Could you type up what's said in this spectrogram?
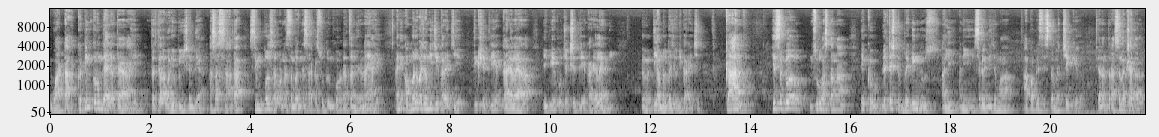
वाटा कटिंग करून द्यायला तयार आहे तर त्याला वाढीव पेन्शन द्या. असा साधा सिंपल सर्वांना समजण्यासारखा सुप्रीम कोर्टाचा निर्णय आहे. आणि अंमलबजावणी जी करायची आहे ती क्षेत्रीय कार्यालयाला ई पी एफ ओच्या क्षेत्रीय कार्यालयांनी ती अंमलबजावणी करायची काल हे सगळं सुरू असताना एक लेटेस्ट ब्रेकिंग न्यूज आली आणि सगळ्यांनी जेव्हा आपापल्या सिस्टमला चेक केलं त्यानंतर असं लक्षात आलं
